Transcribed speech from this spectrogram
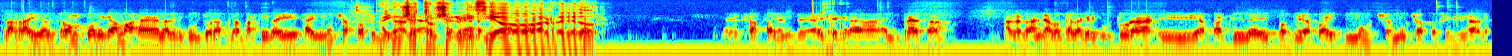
la raíz del tronco, digamos, es la agricultura, pero a partir de ahí hay muchas posibilidades. Hay un sector servicio alrededor. Exactamente, hay que crear empresas aledañas a lo que es la agricultura y a partir de ahí, pues mira, pues hay muchas, muchas posibilidades.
